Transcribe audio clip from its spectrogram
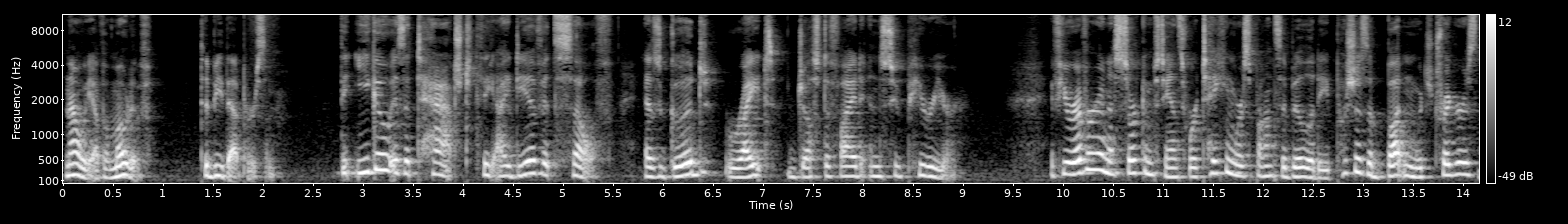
Now we have a motive to be that person. The ego is attached to the idea of itself as good, right, justified, and superior. If you're ever in a circumstance where taking responsibility pushes a button which triggers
